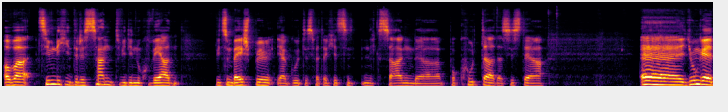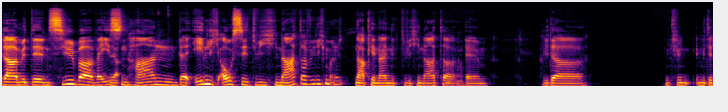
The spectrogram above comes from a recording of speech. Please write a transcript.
aber ziemlich interessant, wie die noch werden. Wie zum Beispiel, ja gut, das wird euch jetzt nichts sagen, der Bokuta, das ist der äh, Junge da mit den silberweißen ja. Haaren, der ähnlich aussieht wie Hinata, würde ich mal. Na, okay, nein, nicht wie Hinata. Mhm. Ähm, wieder. Mit, mit der,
